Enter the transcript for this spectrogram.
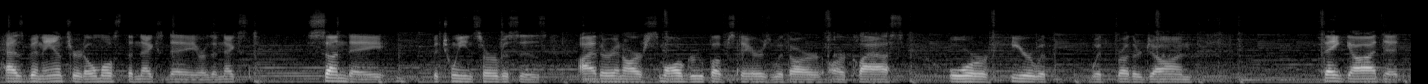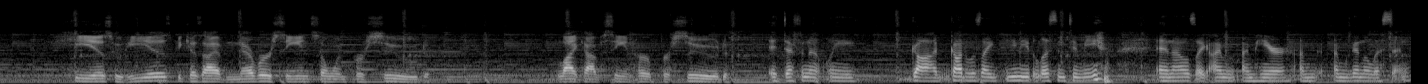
has been answered almost the next day or the next Sunday between services either in our small group upstairs with our, our class or here with, with Brother John. Thank God that he is who he is because I have never seen someone pursued like I've seen her pursued. It definitely, God, God was like, you need to listen to me. And I was like, I'm, I'm here, I'm, I'm gonna listen.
